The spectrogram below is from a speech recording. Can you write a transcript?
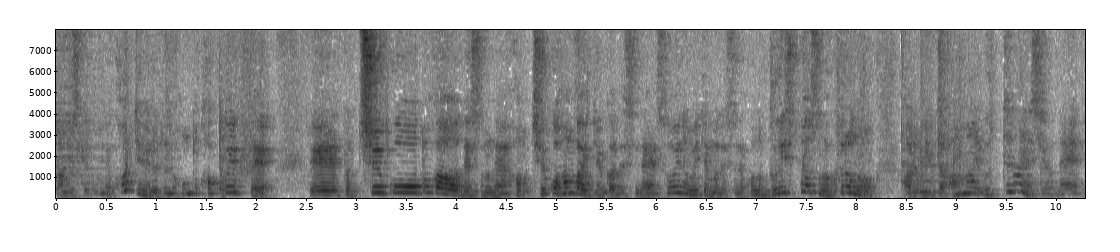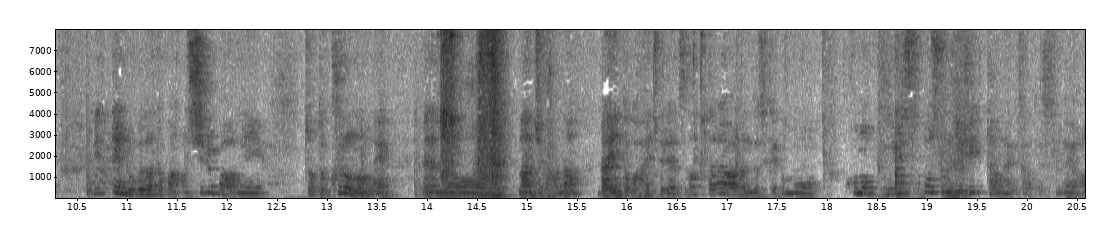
なんですけどもねこうやって見るとねほんとかっこよくてえーと、中古とかですね中古販売というかですねそういうのを見てもですねこの V スポーツの黒のアルミってあんまり売ってないんですよね。1.6だとかのシルバーにちょっと黒のねあのなんちゅうのかなラインとか入ってるやつだったらあるんですけどもこの V スポーツの2リッターのやつはですねあ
